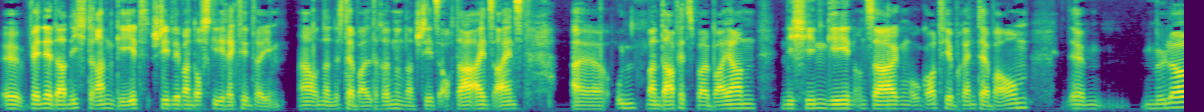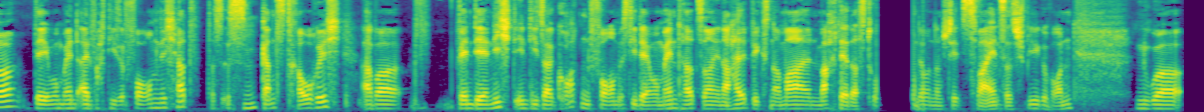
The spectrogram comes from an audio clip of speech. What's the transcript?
Äh, wenn er da nicht dran geht, steht Lewandowski direkt hinter ihm. Ja, und dann ist der Ball drin und dann steht's auch da 1-1. Äh, und man darf jetzt bei Bayern nicht hingehen und sagen, oh Gott, hier brennt der Baum. Ähm, Müller, der im Moment einfach diese Form nicht hat. Das ist mhm. ganz traurig, aber wenn der nicht in dieser Grottenform ist, die der im Moment hat, sondern in einer halbwegs normalen, macht er das Tor und dann steht 2-1 das Spiel gewonnen. Nur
